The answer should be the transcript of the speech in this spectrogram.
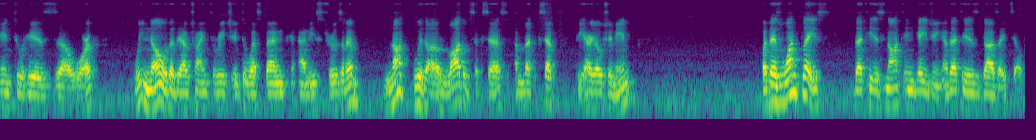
into his uh, work. We know that they are trying to reach into West Bank and East Jerusalem, not with a lot of success, except the area of Jenin. But there's one place that he is not engaging, and that is Gaza itself.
